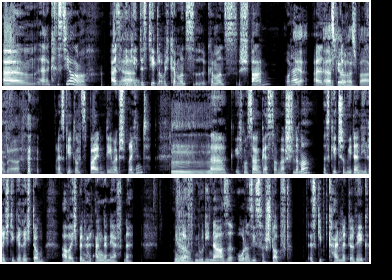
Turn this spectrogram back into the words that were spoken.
ähm, äh, Christian, also Ja. wie geht es dir, glaube ich, können wir uns, können wir uns sparen, oder? Ja, also Ja, das können wir glaub, was sparen, ja. es geht uns beiden dementsprechend. Mhm. Äh, ich muss sagen, gestern war schlimmer. Es geht schon wieder in die richtige Richtung, aber ich bin halt angenervt, ne? Mir Ja. läuft nur die Nase oder sie ist verstopft. Es gibt keinen Mittelweg.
